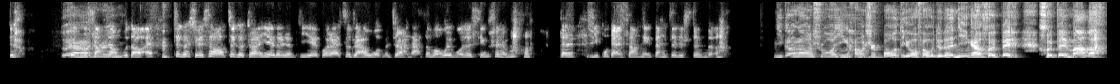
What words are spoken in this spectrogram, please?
就 对啊，你想象不到，哎，这个学校这个专业的人毕业过来就来我们这儿拿这么微薄的薪水吗？但是你不敢相信，但是这是真的。你刚刚说银行是保底 offer，我觉得你应该会被会被骂吧？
